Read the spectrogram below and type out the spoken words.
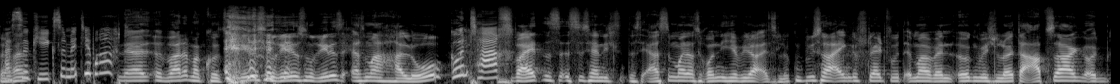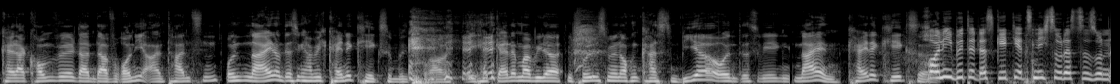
Daran- hast du Kekse mitgebracht? Na, äh, warte mal kurz. Du redest und redest und redest. Erstmal Hallo. Guten Tag. Zweitens ist es ja nicht das erste Mal, dass Ronny hier wieder als Lückenbüßer eingestellt wird. Immer wenn irgendwelche Leute absagen und keiner kommen will, dann darf Ronny antanzen. Und nein, und deswegen habe ich keine Kekse mitgebracht. ich hätte gerne mal wieder, du schuldest mir noch einen Kasten Bier und deswegen, nein, keine Kekse. Ronny, bitte, das geht jetzt nicht so, dass du so einen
